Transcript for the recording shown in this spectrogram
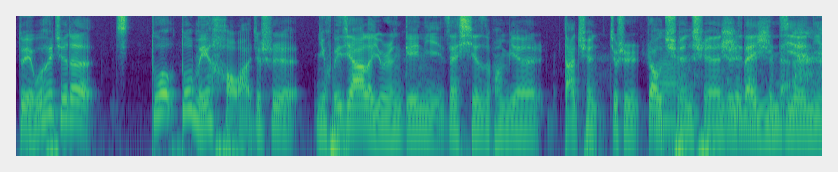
对我会觉得多多美好啊！就是你回家了，有人给你在鞋子旁边打圈，就是绕圈圈，嗯就是在迎接你。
